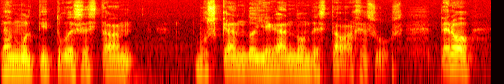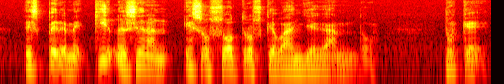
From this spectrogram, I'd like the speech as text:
Las multitudes estaban buscando, llegando donde estaba Jesús. Pero espéreme, ¿quiénes eran esos otros que van llegando? Porque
